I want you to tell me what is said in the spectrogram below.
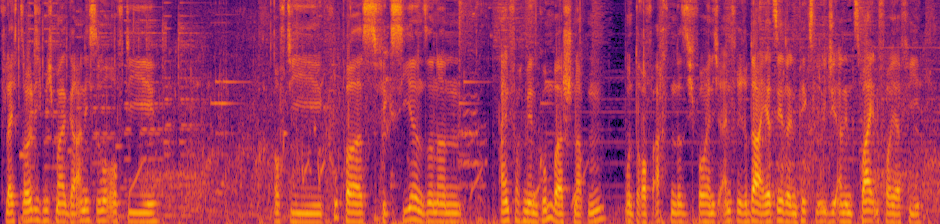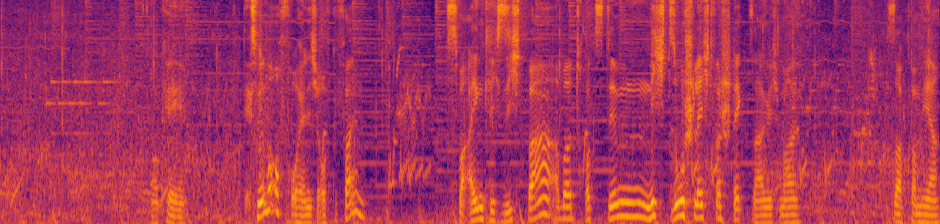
Vielleicht sollte ich mich mal gar nicht so auf die auf die Koopas fixieren, sondern einfach mir einen Gumba schnappen und darauf achten, dass ich vorher nicht einfriere. Da, jetzt seht ihr den Pixel Luigi an dem zweiten Feuervieh. Okay. Der ist mir aber auch vorher nicht aufgefallen. Es war eigentlich sichtbar, aber trotzdem nicht so schlecht versteckt, sage ich mal. So, komm her.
